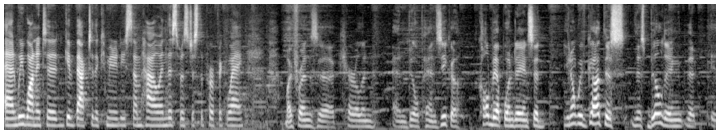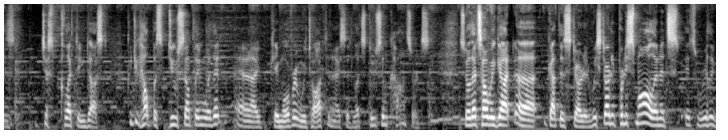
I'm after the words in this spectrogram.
and we wanted to give back to the community somehow and this was just the perfect way. My friends uh, Carolyn and Bill Panzica called me up one day and said, you know, we've got this, this building that is just collecting dust could you help us do something with it? And I came over and we talked and I said, let's do some concerts. So that's how we got, uh, got this started. We started pretty small and it's, it's really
